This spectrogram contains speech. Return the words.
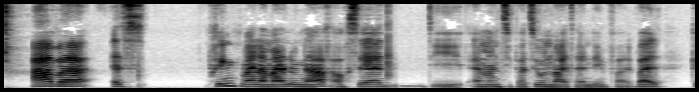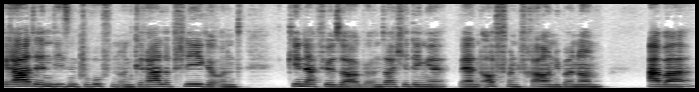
Aber es bringt meiner Meinung nach auch sehr die Emanzipation weiter in dem Fall, weil gerade in diesen Berufen und gerade Pflege und Kinderfürsorge und solche Dinge werden oft von Frauen übernommen, aber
